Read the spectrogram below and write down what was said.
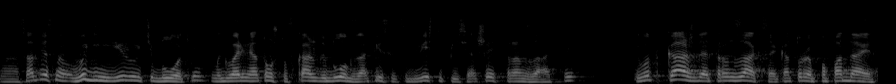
А, Соответственно, вы генерируете блоки. Мы говорили о том, что в каждый блок записывается 256 транзакций. И вот каждая транзакция, которая попадает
